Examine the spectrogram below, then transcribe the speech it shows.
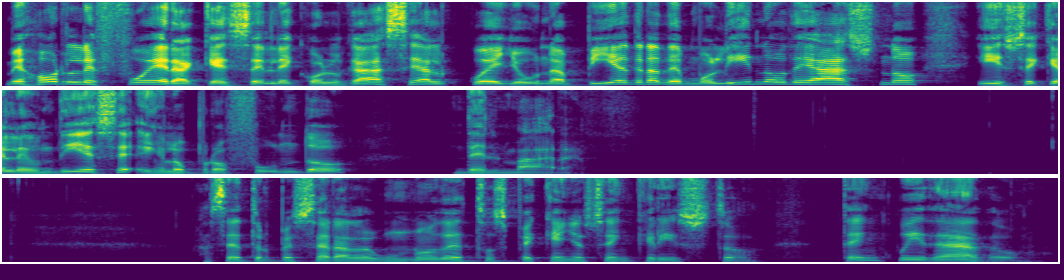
mejor le fuera que se le colgase al cuello una piedra de molino de asno y se que le hundiese en lo profundo del mar. Hace tropezar a alguno de estos pequeños en Cristo. Ten cuidado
